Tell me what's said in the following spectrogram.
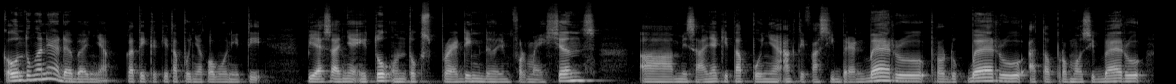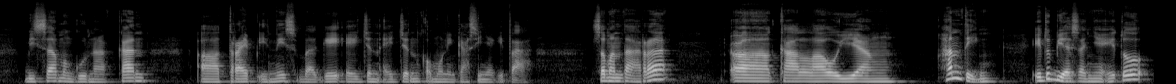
Keuntungannya ada banyak ketika kita punya community. Biasanya itu untuk spreading the informations uh, misalnya kita punya aktivasi brand baru produk baru atau promosi baru bisa menggunakan uh, tribe ini sebagai agent-agent komunikasinya kita sementara uh, kalau yang hunting itu biasanya itu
